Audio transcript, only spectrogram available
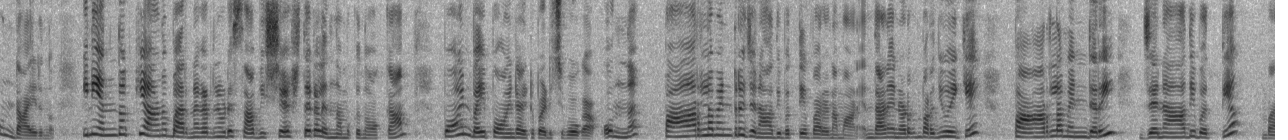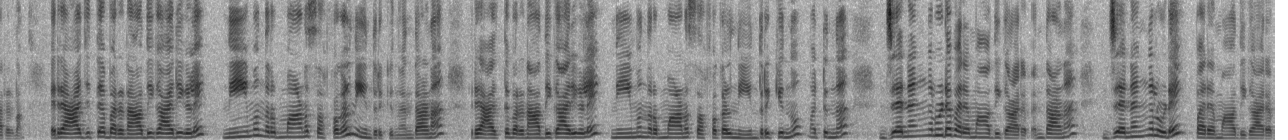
ഉണ്ടായിരുന്നു. ഇനി എന്തൊക്കെയാണ് ഭരണഘടനയുടെ സവിശേഷതകൾ എന്ന് നമുക്ക് നോക്കാം. പോയിന്റ് ബൈ പോയിന്റ് ആയിട്ട് പഠിച്ചു പോകാം. ഒന്ന് പാർലമെന്ററി ജനാധിപത്യ ഭരണമാണ്. എന്താണ് എന്നോടൊപ്പം പറഞ്ഞു ചോദിക്കേ പാർലമെന്ററി ജനാധിപത്യ ഭരണം. രാജ്യത്തെ ഭരണാധികാരികളെ നിയമനിർമ്മാണ സഭകൾ നിയന്ത്രിക്കുന്നു. എന്താണ്? രാജ്യത്തെ ഭരണാധികാരികളെ നിയമനിർമ്മാണ സഭകൾ നിയന്ത്രിക്കുന്നു. മറ്റൊന്ന് ജനങ്ങളുടെ പരമാധികാരം. എന്താണ്? ജനങ്ങളുടെ പരമാധികാരം.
